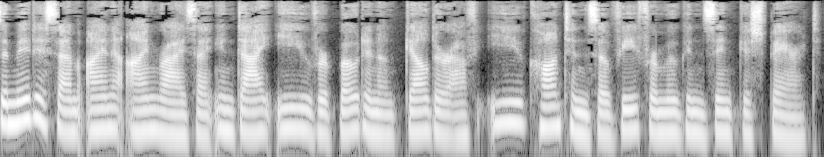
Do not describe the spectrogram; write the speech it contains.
Damit ist um eine Einreise in die EU verboten und Gelder auf EU-Konten sowie Vermögen sind gesperrt.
